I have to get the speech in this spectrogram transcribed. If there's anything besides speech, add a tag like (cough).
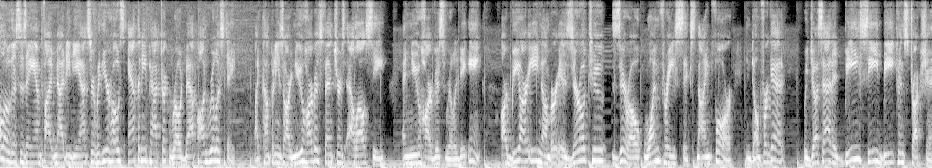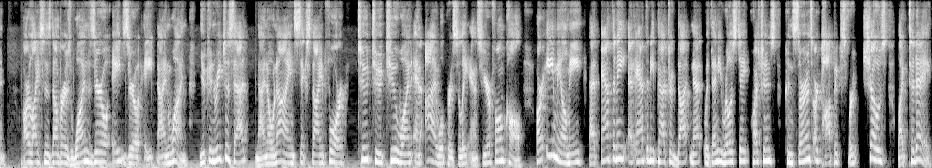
Hello, this is AM 590 The Answer with your host, Anthony Patrick Roadmap on Real Estate. My companies are New Harvest Ventures LLC and New Harvest Realty Inc. Our BRE number is 020-13694. And don't forget, we just added BCB Construction. Our license number is 1080891. You can reach us at 909 694 2221 and I will personally answer your phone call or email me at anthony at anthonypatrick.net with any real estate questions, concerns, or topics for shows like today.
